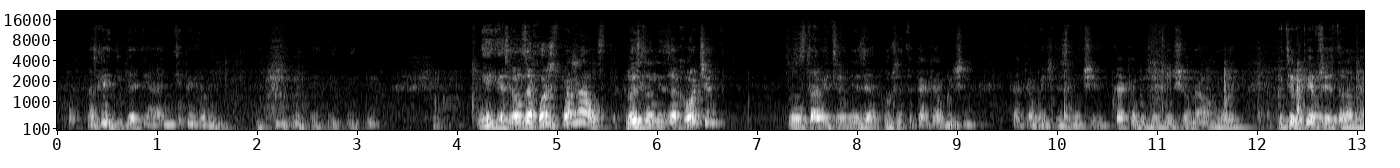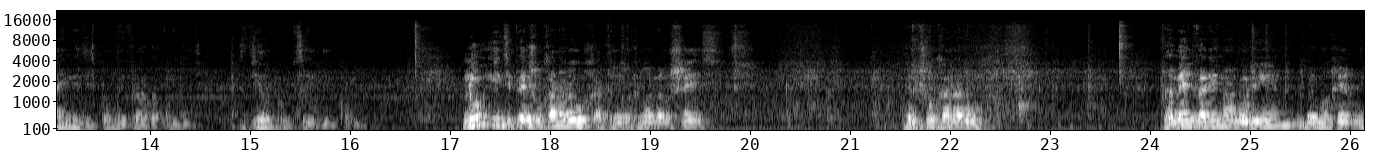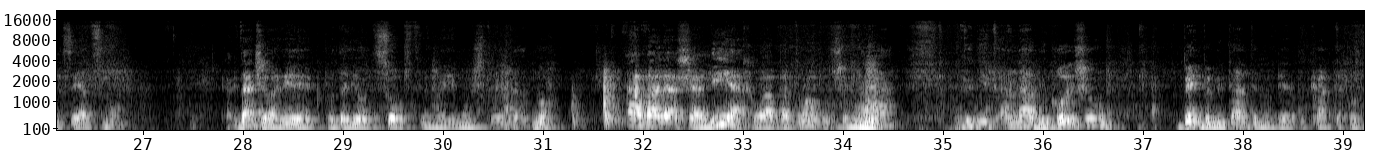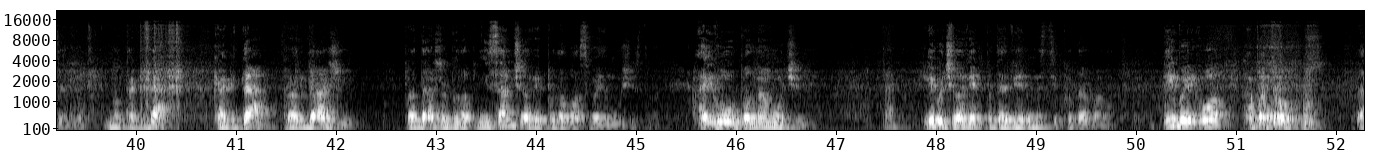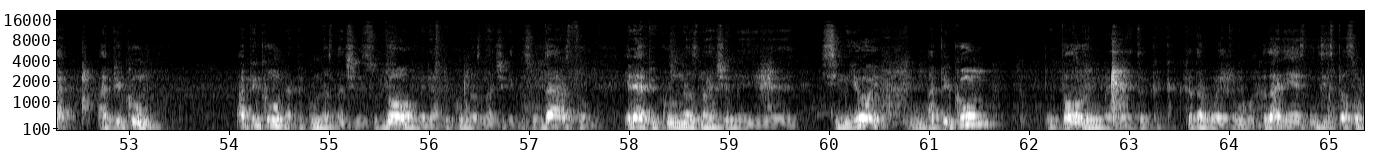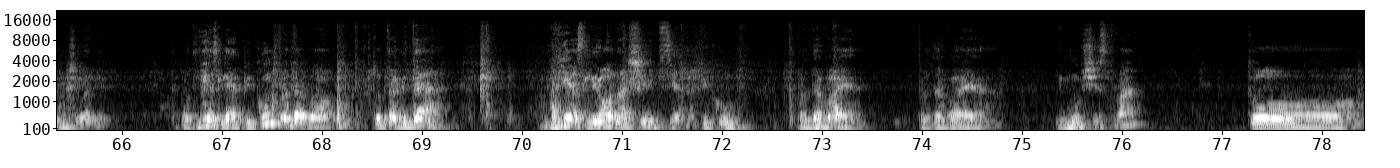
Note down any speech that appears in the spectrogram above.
э, наследники, они, они тебе вернут. Нет, если он захочет, пожалуйста. Но если он не захочет, то заставить его нельзя. Потому что это как обычно, как обычный случай, как обычный случай у нас, он может, потерпевшая сторона имеет здесь полное право отменить сделку целиком. Ну и теперь Шуханарух, отрывок номер 6. Шулханарух. Ламед варим амурим бемохер нихсеяцмо. Когда человек продает собственное имущество, это одно. А валя шалиях у апатропу шина, она бы кольшу, бен бамитантен бекарта хозер. Но тогда, когда продажи, продажа была, не сам человек продавал свое имущество, а его уполномоченный. Так? Либо человек по доверенности продавал, либо его апотропус, так? опекун. опекун, опекун назначенный судом, или опекун назначенный государством, или опекун назначенный э, семьей. Опекун, предположим, это когда опекун, когда не есть недееспособный человек. Так вот, если опекун продавал, то тогда, если он ошибся, опекун, продавая, продавая имущество, то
